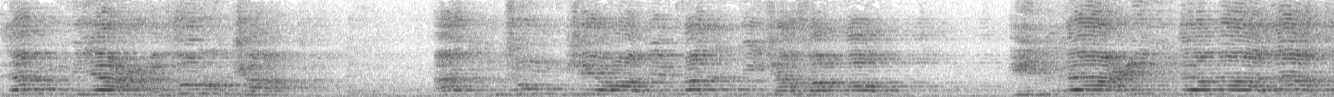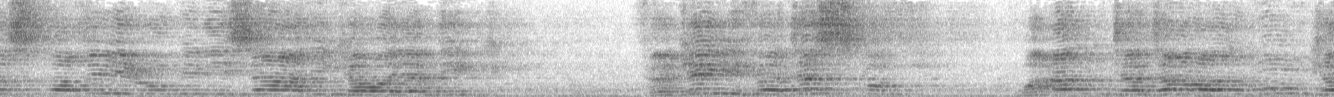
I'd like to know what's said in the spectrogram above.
لم يعذرك أن تنكر بقلبك فقط إلا عندما لا تستطيع بلسانك ويدك. فكيف تسكت وأنت ترى المنكر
